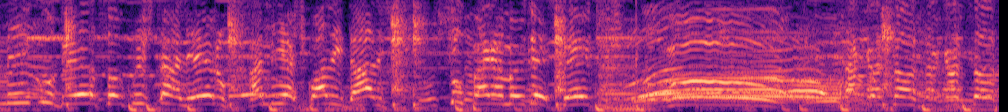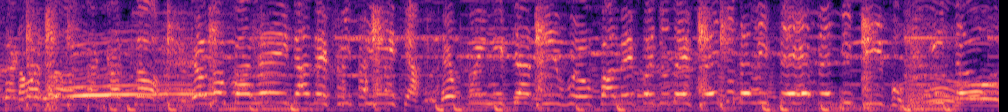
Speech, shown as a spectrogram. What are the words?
Me encontrei, eu sou cristalheiro. As minhas qualidades superam meus defeitos. Saca só, saca só, saca só, saca só. Eu não falei da deficiência, eu fui iniciativo. Eu falei foi do defeito dele ser repetitivo. Então,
